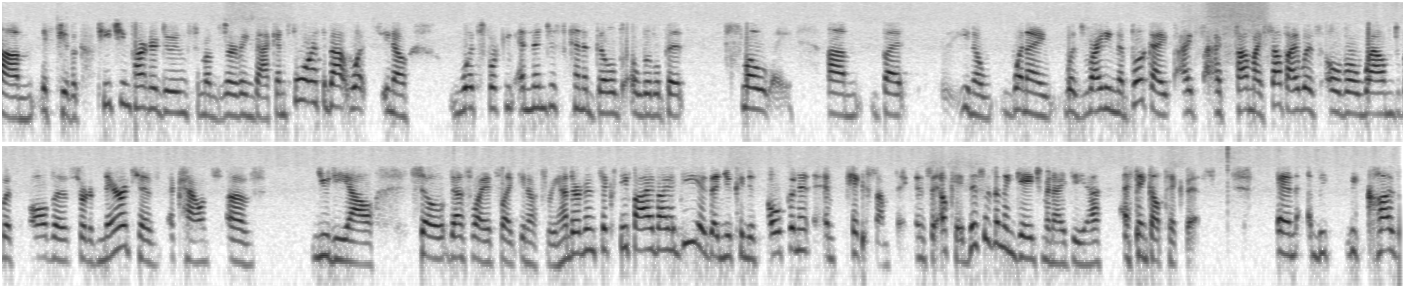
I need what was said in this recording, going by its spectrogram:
Um, if you have a teaching partner, doing some observing back and forth about what's you know what's working, and then just kind of build a little bit slowly. Um, but you know, when I was writing the book, I, I, I found myself I was overwhelmed with all the sort of narrative accounts of UDL. So that's why it's like, you know, 365 ideas and you can just open it and pick something and say, okay, this is an engagement idea. I think I'll pick this. And be- because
